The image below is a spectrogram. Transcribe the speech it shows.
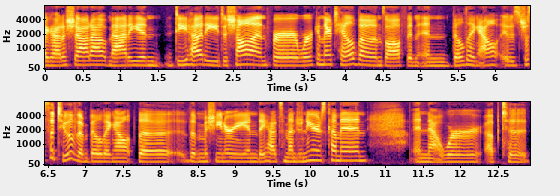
I got to shout out Mattie and D Huddy, Deshawn for working their tailbones off and, and building out. It was just the two of them building out the the machinery, and they had some engineers come in, and now we're up to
